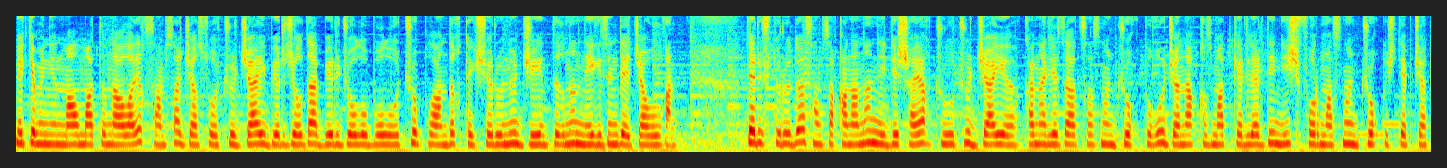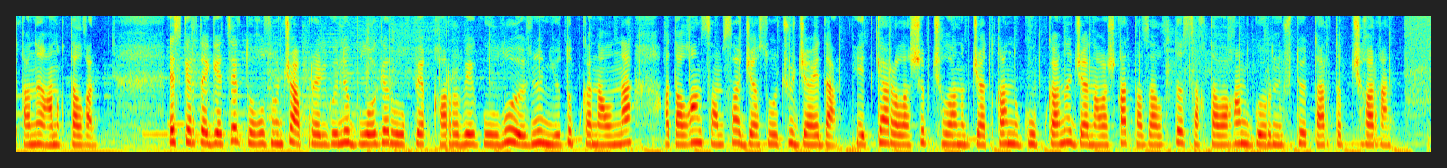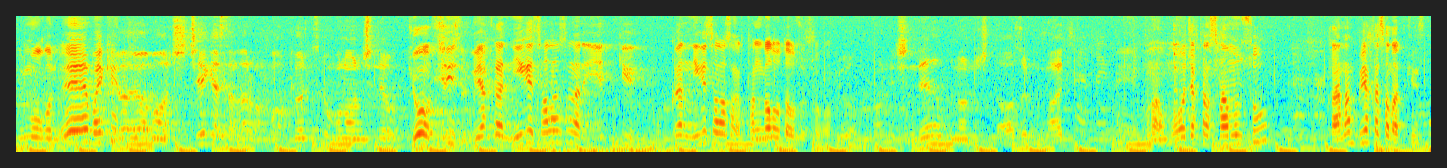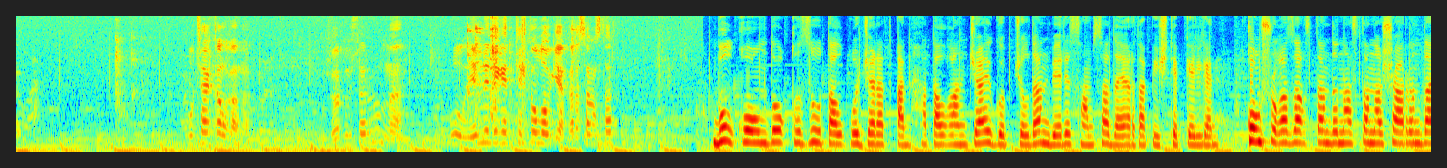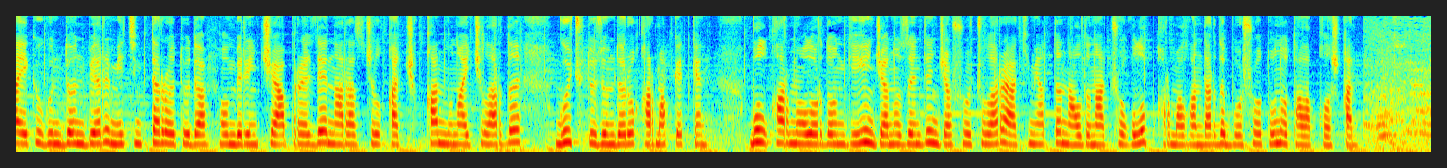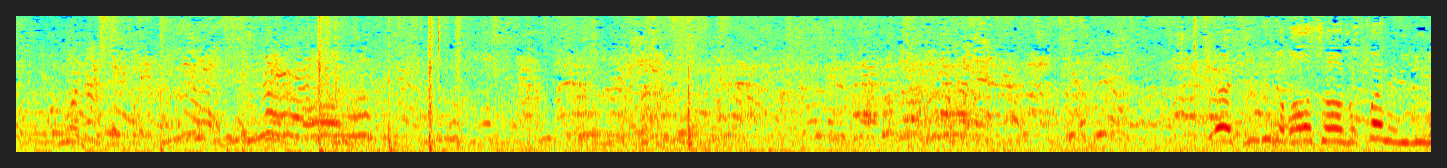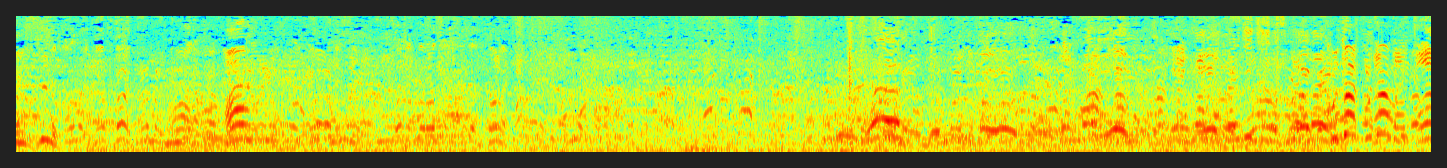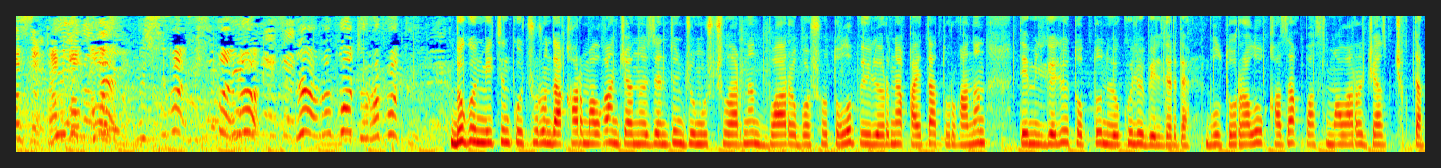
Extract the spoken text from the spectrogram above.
мекеменин маалыматына ылайык самса жасоочу жай бир жылда бир жолу болуучу пландык текшерүүнүн жыйынтыгынын негизинде жабылган. Териштирүүдө самсакананын идиш аяк жуучу жайы канализациясынын жоктугу жана кызматкерлердин иш формасынын жок иштеп жатканы аныкталган эскерте кетсек тогузунчу апрель күнү блогер улукбек карыбек уулу өзүнүн youtube каналына аталган самса жасоочу жайда этке аралашып чыланып жаткан губканы жана башка тазалыкты сактабаган көрүнүштү тартып чыгарган. Болгон? Э байке. Мага чегасына карабак могу көрдүңүзбү мунун ичинде жок сиз буяка эмнеге саласыңар? Этки губканы эмнеге саласыңар? Таң калып атабыз ошого. Мунун ичинде мунун ичинде. Азыр мына могу жактан самын суу анан буяка салат экенсиздер? Бул чайкалганы көрдүңүздөрбү мына бул эмне деген технология карасаңыздар. Бул коомдо кызуу талкуу жараткан. Аталган жай көп жылдан бери самса даярдап иштеп келген. Коңшу казакстандын астана шаарында эки күндөн бери митингдер өтүүдө. Он биринчи апрелде нааразычылыкка чыккан мунайчыларды күч түзүмдөрү кармап кеткен. Бул кармоолордон кийин жан өзендин жашоочулары акимияттын алдына чогулуп кармалгандарды бошотууну талап кылышкан Балашова Жукмана и Юрий А? Куда, куда? Там классно, там классно. Мы снимаем, мы снимаем. Э, работу, работу. Бүгүн митинг учурунда кармалган жан өзендин жумушчуларынын баары бошотулуп үйлөрүнө кайта турганын демилгелүү топтун өкүлү билдирди. Бул тууралуу казак басылмалары жазып чыкты.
